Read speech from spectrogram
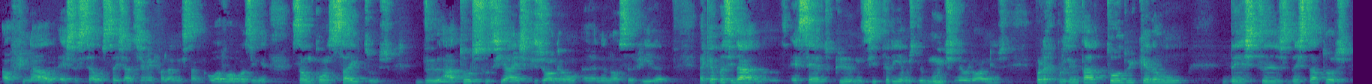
ao final estas células, seja a Jennifer Aniston ou a vovozinha, são conceitos de atores sociais que jogam uh, na nossa vida, a capacidade, é certo que necessitaríamos de muitos neurónios para representar todo e cada um destes, destes atores.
